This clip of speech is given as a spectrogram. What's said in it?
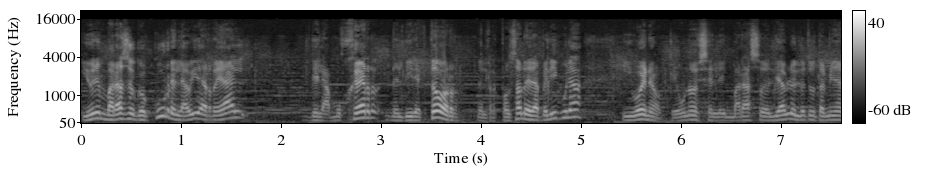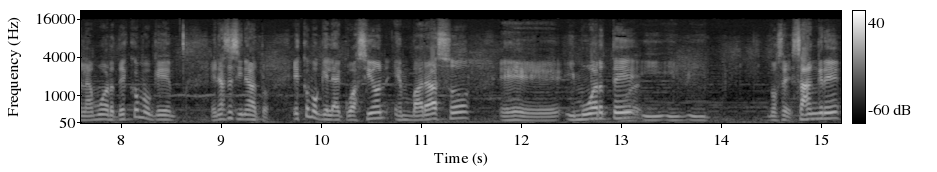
y un embarazo que ocurre en la vida real de la mujer, del director, del responsable de la película. Y bueno, que uno es el embarazo del diablo y el otro termina en la muerte. Es como que, en asesinato, es como que la ecuación embarazo eh, y muerte y no sé, sangre,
